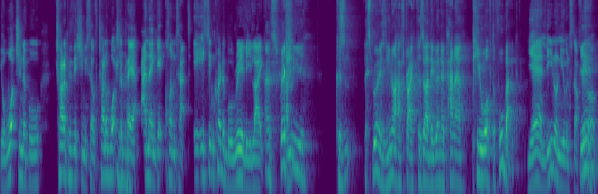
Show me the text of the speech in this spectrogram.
You're watching the ball, trying to position yourself, trying to watch the Mm. player, and then get contact. It- it's incredible, really. Like, And especially because let's be honest, you know how strikers are. They're going to kind of peel off the fullback. yeah, lean on you and stuff Yeah. as well.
